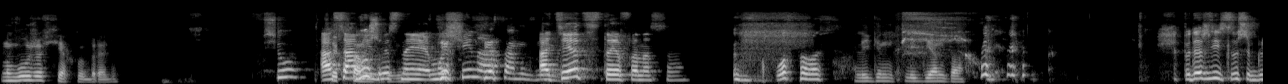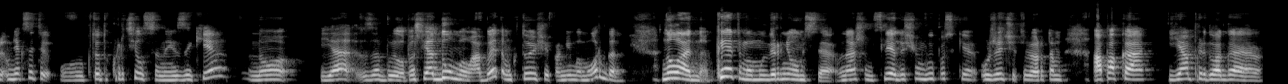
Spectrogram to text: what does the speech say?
Ну, вы уже всех выбрали. Все. А Всех самый известный мужчина все самых знаменитых. отец Стефанаса. Апостолос, леген- легенда. Подожди, слушай, у меня, кстати, кто-то крутился на языке, но я забыла, потому что я думала об этом, кто еще помимо Морган. Ну ладно, к этому мы вернемся в нашем следующем выпуске, уже четвертом. А пока я предлагаю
